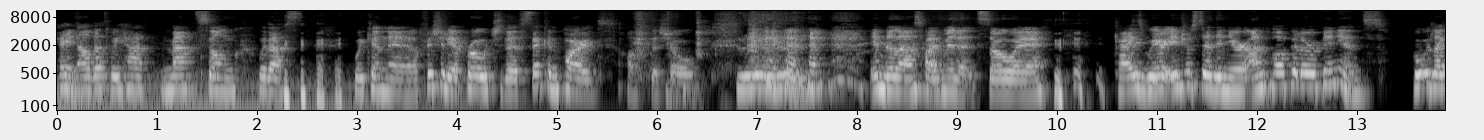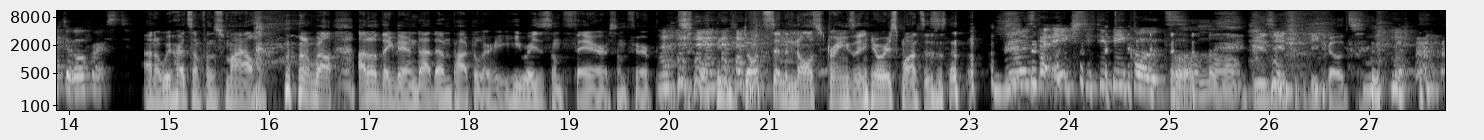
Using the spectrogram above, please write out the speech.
Okay, now that we had Matt Song with us, we can uh, officially approach the second part of the show in the last five minutes. So, uh, guys, we are interested in your unpopular opinions. Who would like to go first? I don't know. We heard some from Smile. well, I don't think they're that unpopular. He, he raises some fair some fair points. don't send a null strings in your responses. Use the HTTP codes. Oh no. Use the HTTP codes.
